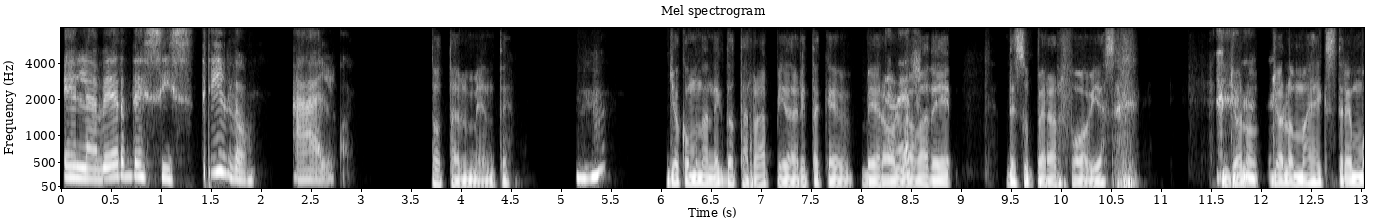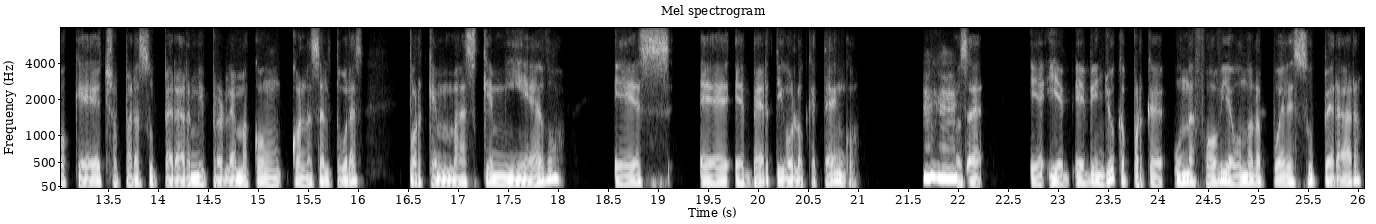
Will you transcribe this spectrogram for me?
el haber desistido a algo. Totalmente. Yo como una anécdota rápida, ahorita que Vero hablaba de, de superar fobias, yo lo, yo lo más extremo que he hecho para superar mi problema con, con las alturas, porque más que miedo es, eh, vértigo lo que tengo. O sea, y, es bien yuca porque una fobia uno la puede superar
